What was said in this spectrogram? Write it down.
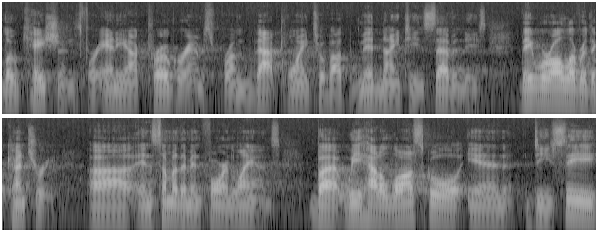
locations for Antioch programs from that point to about the mid 1970s. They were all over the country, uh, and some of them in foreign lands. But we had a law school in DC,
